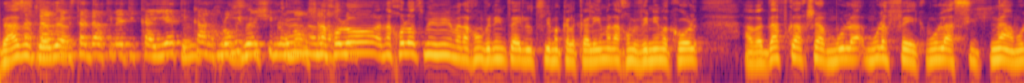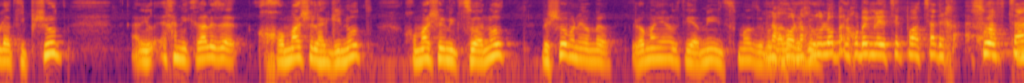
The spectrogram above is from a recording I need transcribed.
ואז אתה יודע- סטנדרטים, סטנדרטים, אתיקה היא אתיקה, אנחנו לא מתביישים כן, לומר אנחנו שאנחנו... לא, אנחנו לא תמימים, אנחנו מבינים את האילוצים הכלכליים, אנחנו מבינים הכל, אבל דווקא עכשיו מול, מול הפייק, מול השטנה, מול הטיפשות, אני, איך אני אקרא לזה? חומה של הגינות, חומה של מקצוענות, ושוב אני אומר, לא מעניין אותי ימין, שמאל, זה בכלל נכון, לא אנחנו. לא, אנחנו באים לייצג פה צד אחד, אף צד.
